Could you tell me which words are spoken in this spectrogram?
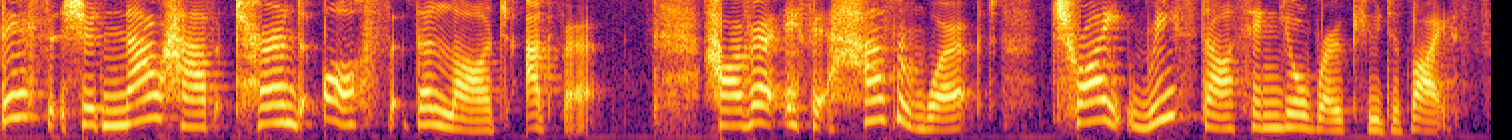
This should now have turned off the large advert. However, if it hasn't worked, try restarting your Roku device.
